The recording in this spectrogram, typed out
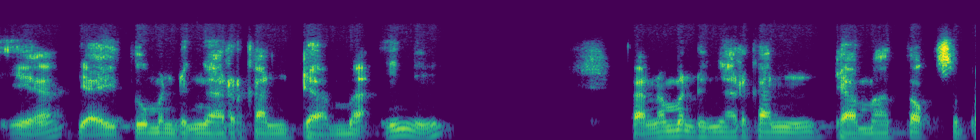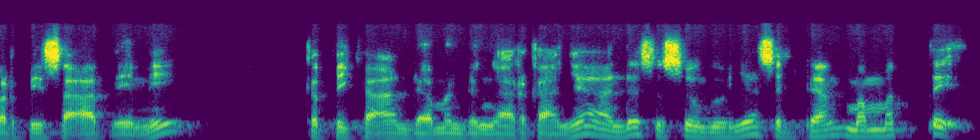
ya, yaitu mendengarkan dhamma ini, karena mendengarkan dhamma talk seperti saat ini, ketika Anda mendengarkannya, Anda sesungguhnya sedang memetik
